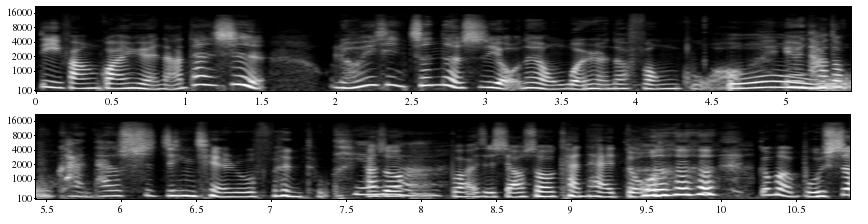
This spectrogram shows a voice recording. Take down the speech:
地方官员啊。但是刘义庆真的是有那种文人的风骨哦，哦因为他都不看，他都视金钱如粪土。他说不好意思，小时候看太多，根本不受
